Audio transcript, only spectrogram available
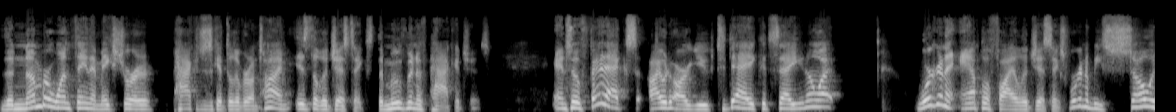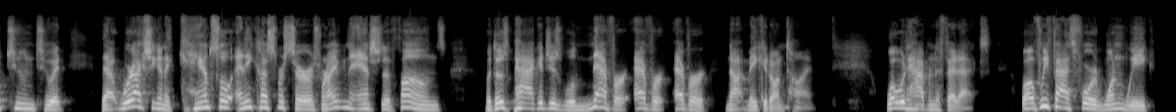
The number one thing that makes sure packages get delivered on time is the logistics, the movement of packages. And so FedEx, I would argue today, could say, you know what? We're going to amplify logistics. We're going to be so attuned to it that we're actually going to cancel any customer service. We're not even going to answer the phones, but those packages will never, ever, ever not make it on time. What would happen to FedEx? Well, if we fast forward one week,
